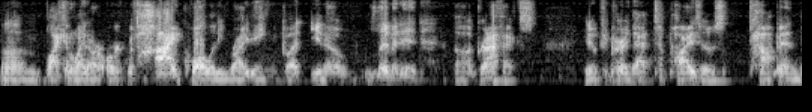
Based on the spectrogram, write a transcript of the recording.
Um, black and white artwork with high quality writing, but you know, limited uh, graphics. You know, compare that to Paizo's top end.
